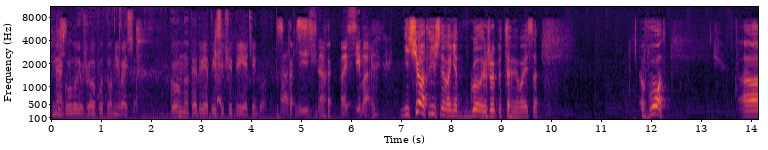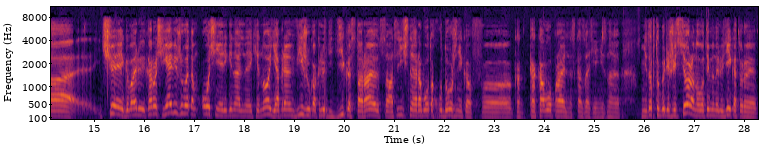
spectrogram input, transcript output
На голую жопу Томми Вайса. Комната 2003 год. Отлично, спасибо. Ничего отличного нет в голой жопе Томми Вайса. Вот. А, че я говорю? Короче, я вижу в этом очень оригинальное кино. Я прям вижу, как люди дико стараются. Отличная работа художников. Э, как, каково правильно сказать, я не знаю. Не то чтобы режиссера, но вот именно людей, которые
